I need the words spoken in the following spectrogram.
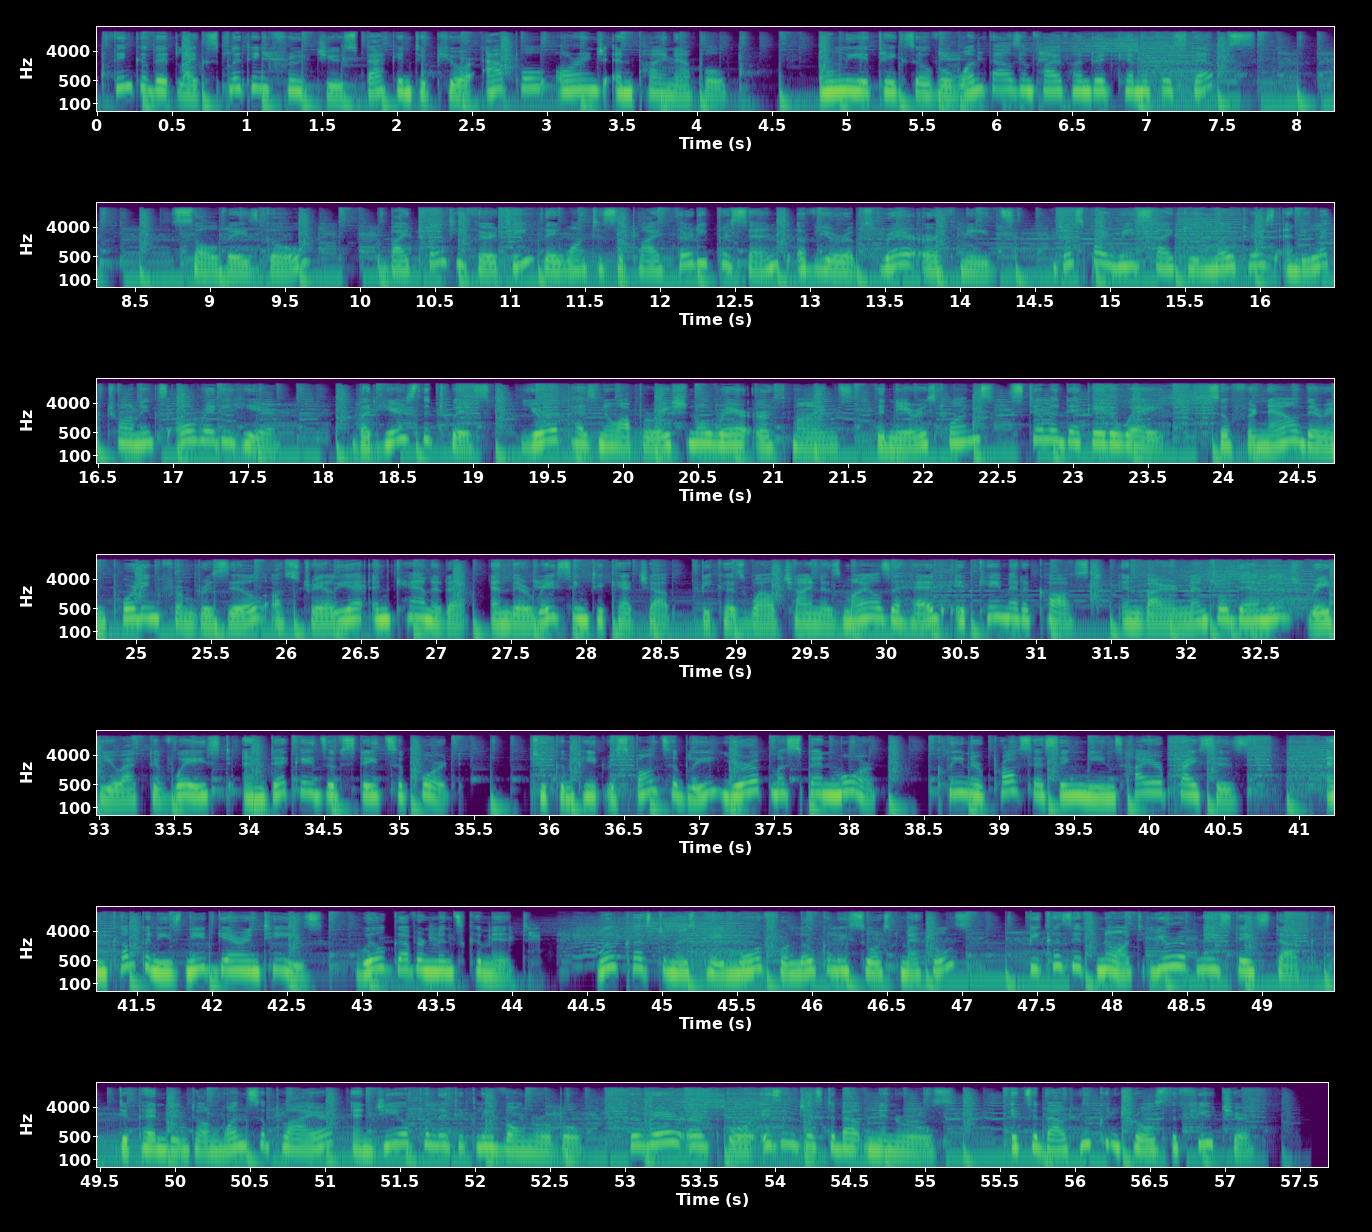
Think of it like splitting fruit juice back into pure apple, orange, and pineapple. Only it takes over 1,500 chemical steps? Solvay's goal? By 2030, they want to supply 30% of Europe's rare earth needs, just by recycling motors and electronics already here. But here's the twist Europe has no operational rare earth mines, the nearest ones still a decade away. So for now, they're importing from Brazil, Australia, and Canada, and they're racing to catch up because while China's miles ahead, it came at a cost environmental damage, radioactive waste, and decades of state support. To compete responsibly, Europe must spend more. Cleaner processing means higher prices. And companies need guarantees. Will governments commit? Will customers pay more for locally sourced metals? Because if not, Europe may stay stuck, dependent on one supplier and geopolitically vulnerable. The rare earth war isn't just about minerals, it's about who controls the future.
